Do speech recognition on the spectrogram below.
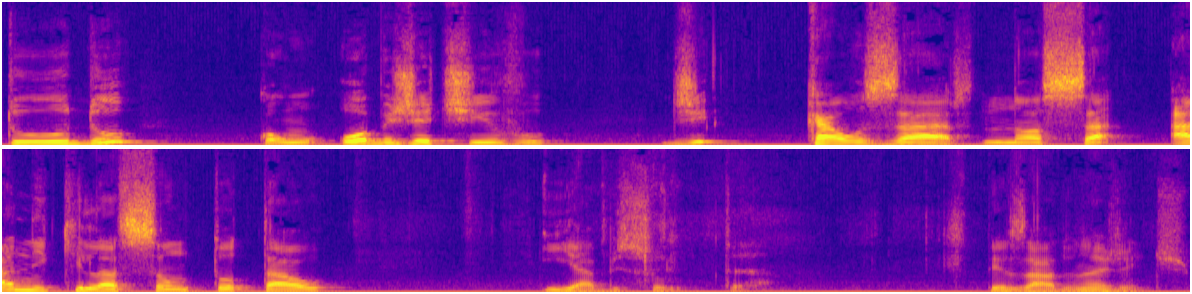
Tudo com o objetivo de causar nossa aniquilação total e absoluta. Pesado, né, gente?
